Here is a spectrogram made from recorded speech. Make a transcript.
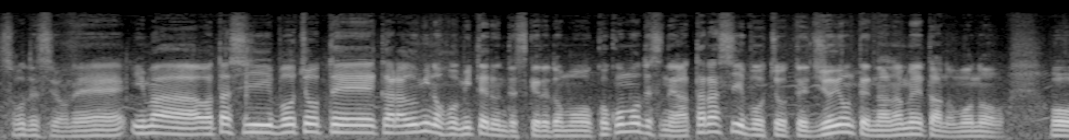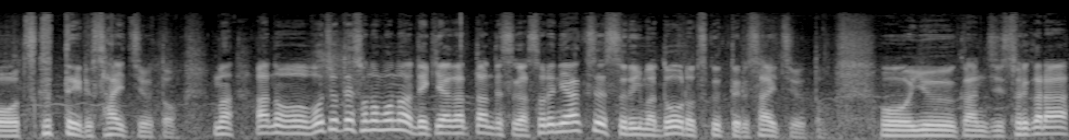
そうですよね。今、私、防潮堤から海の方見てるんですけれどもここもですね新しい防潮堤14.7メーターのものを作っている最中と、まあ、あの防潮堤そのものは出来上がったんですがそれにアクセスする今、道路を作っている最中という感じ。それから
